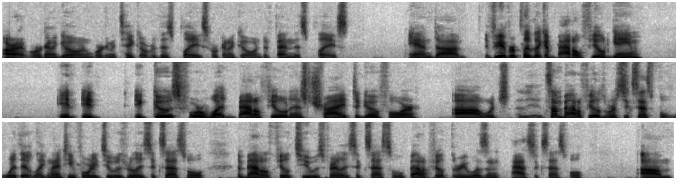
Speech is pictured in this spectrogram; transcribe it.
all right, we're gonna go and we're gonna take over this place. We're gonna go and defend this place. And uh, if you ever played like a battlefield game, it it it goes for what Battlefield has tried to go for. Uh, which some battlefields were successful with it, like 1942 was really successful, and Battlefield 2 was fairly successful. Battlefield 3 wasn't as successful, um,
